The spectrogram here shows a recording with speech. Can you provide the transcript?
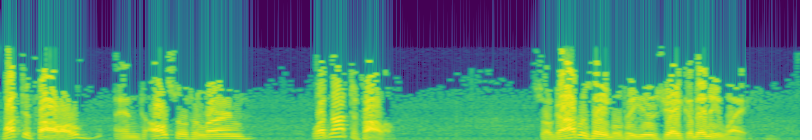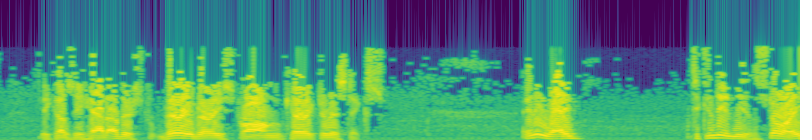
what to follow and also to learn what not to follow. So God was able to use Jacob anyway because he had other very, very strong characteristics. Anyway, to continue the story,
